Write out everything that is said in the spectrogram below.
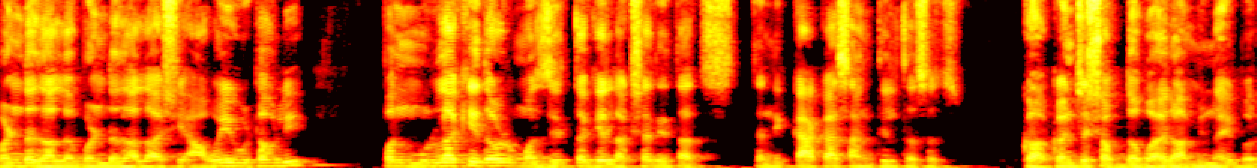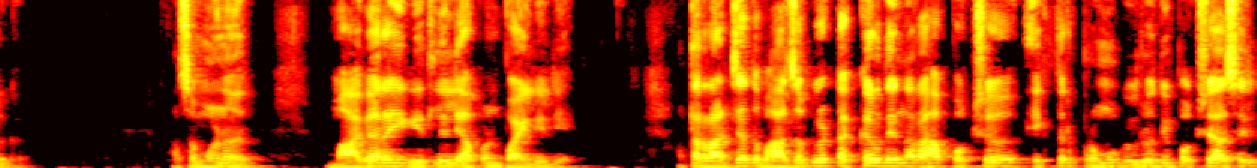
बंड झालं बंड झालं अशी आवई उठवली. पण मुल्लाखी दौड मस्जिद तक हे लक्षात येताच. त्यांनी काका सांगतील तसंच. काकांचे शब्द बाहेर आम्ही नाही बरं का? असं म्हणत माघारही घेतलेली आपण पाहिलेली आहे. आता राज्यात भाजपला टक्कर देणारा हा पक्ष एकतर प्रमुख विरोधी पक्ष असेल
